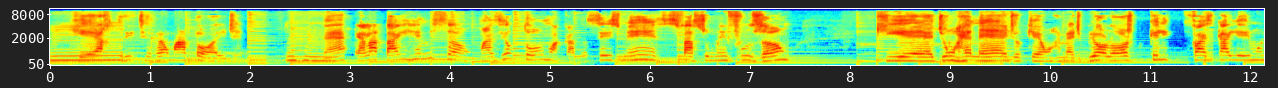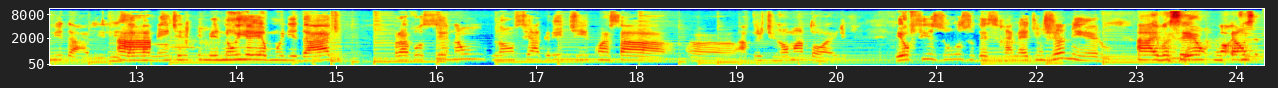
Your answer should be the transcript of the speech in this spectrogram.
hum. que é hum. artrite reumatoide. Uhum. Né? Ela está em remissão, mas eu tomo a cada seis meses, faço uma infusão que é de um remédio, que é um remédio biológico, que ele faz cair a imunidade. Ele, ah. exatamente, ele diminui a imunidade para você não, não se agredir com essa uh, artrite reumatoide. Eu fiz uso desse remédio em janeiro. Ah, e você. entendeu? Então, você-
